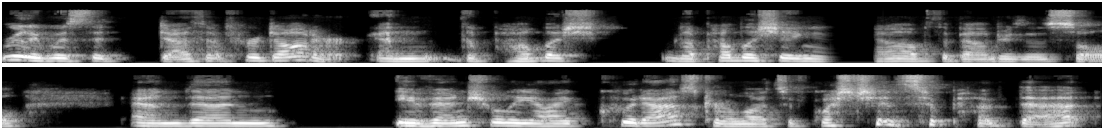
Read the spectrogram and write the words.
really was the death of her daughter and the publish the publishing of the boundaries of the soul. And then eventually i could ask her lots of questions about that.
